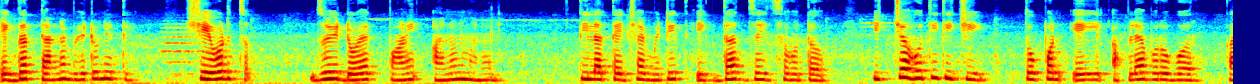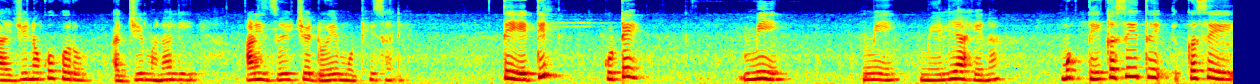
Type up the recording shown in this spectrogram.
एकदा त्यांना भेटून येते. शेवटचं. जुई डोळ्यात पाणी आणून म्हणाली. तिला त्याच्या मिठीत एकदाच जायचं होतं. इच्छा होती तिची. तो पण येईल आपल्याबरोबर. काळजी नको करू आजी म्हणाली आणि जुईचे डोळे मोठे झाले. ते येतील? कुठे? मी मी मेली आहे ना? मग ते कसे इथे कसे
